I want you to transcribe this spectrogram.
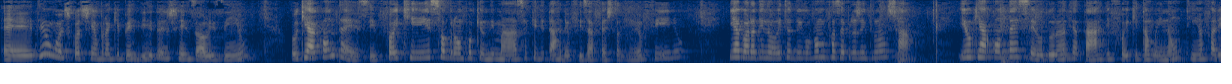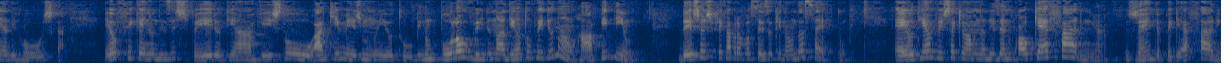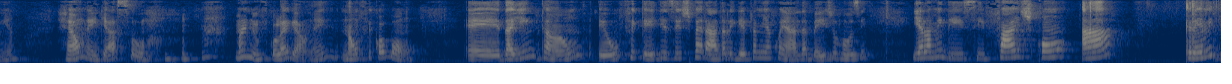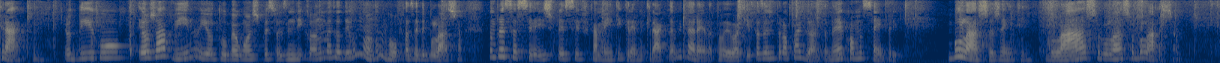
É, tem algumas coxinhas por aqui perdidas, risolezinho. O que acontece foi que sobrou um pouquinho de massa, que de tarde eu fiz a festa do meu filho. E agora de noite eu digo, vamos fazer pra gente lanchar. E o que aconteceu durante a tarde foi que também não tinha farinha de rosca. Eu fiquei no desespero, eu tinha visto aqui mesmo no YouTube. Não pula o vídeo, não adianta o vídeo não, rapidinho. Deixa eu explicar para vocês o que não dá certo. É, eu tinha visto aqui uma menina dizendo qualquer farinha. Gente, eu peguei a farinha, realmente assou. Mas não ficou legal, né? Não ficou bom. É, daí então, eu fiquei desesperada, liguei para minha cunhada, beijo, Rose, e ela me disse: faz com a creme crack. Eu digo, eu já vi no YouTube algumas pessoas indicando, mas eu digo, não, não vou fazer de bolacha. Não precisa ser especificamente creme crack da Vitarella. Tô eu aqui fazendo propaganda, né? Como sempre. Bolacha, gente. Bolacha, bolacha, bolacha.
